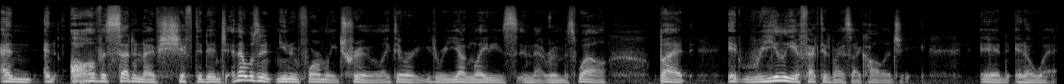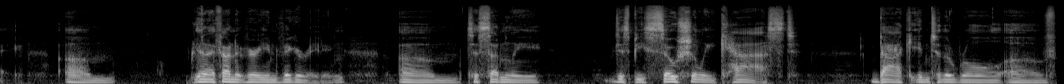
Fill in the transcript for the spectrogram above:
And and all of a sudden I've shifted into and that wasn't uniformly true. Like there were there were young ladies in that room as well, but it really affected my psychology in in a way, um, and I found it very invigorating um, to suddenly just be socially cast back into the role of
